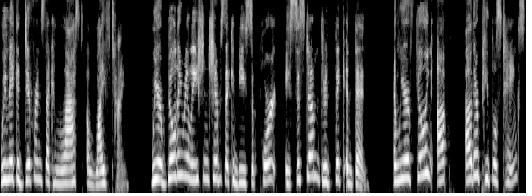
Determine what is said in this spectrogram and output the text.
we make a difference that can last a lifetime. We are building relationships that can be support a system through thick and thin. And we are filling up other people's tanks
